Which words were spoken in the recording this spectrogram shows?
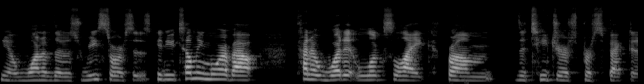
you know, one of those resources. Can you tell me more about kind of what it looks like from the teacher's perspective?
